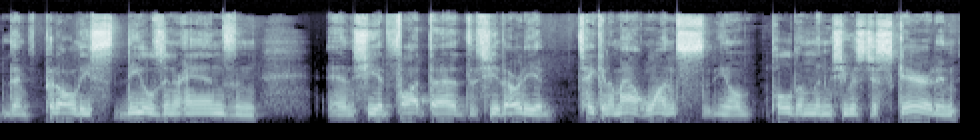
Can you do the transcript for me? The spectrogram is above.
they've put all these needles in her hands and and she had fought that she had already had taken them out once you know pulled them and she was just scared and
